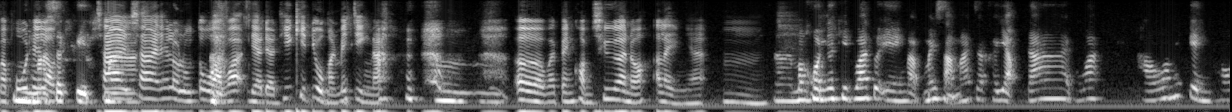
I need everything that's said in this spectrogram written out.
มาพูดให้เรามสะกิดใช่มาใช่ให้เรารู้ตัวว่าเดี๋ยวเดี๋ยวที่คิดอยู่มันไม่จริงนะอืมอืมเออ มันเป็นความเชื่อเนาะอะไรอย่างเงี้ย อืมใช่บางคนก็คิดว่าตัวเองแบบไม่สามารถจะขยับได้ เพราะว่าเขาว่าไม่เก่งพอ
